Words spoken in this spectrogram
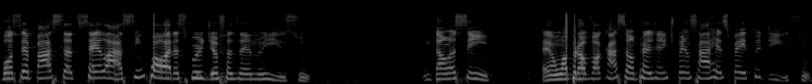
você passa, sei lá, cinco horas por dia fazendo isso. Então, assim, é uma provocação para a gente pensar a respeito disso.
